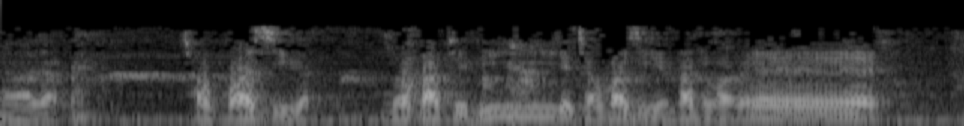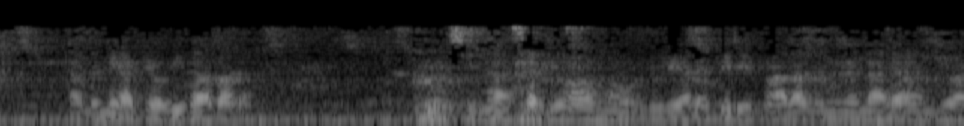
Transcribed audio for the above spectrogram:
အဲဒါ6ပါးရှိကလောကဖြစ်ပြီးတဲ့6ပါးရှိရင်သတ္တဝါပဲအဲဒီနေ့ကပြောပြီးသားပါလား လို့ရှိနာဆက်ပြောအောင်မဟုတ်လူတွေကလည်းပြည့်ပြည့်ပါလာတယ်နည်းနားလည်အောင်ပြော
